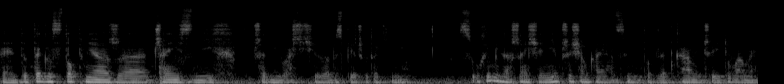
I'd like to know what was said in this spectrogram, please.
e, Do tego stopnia, że część z nich poprzedni właściciel zabezpieczył takimi suchymi, na szczęście nieprzesiąkającymi podlepkami, czyli tu mamy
